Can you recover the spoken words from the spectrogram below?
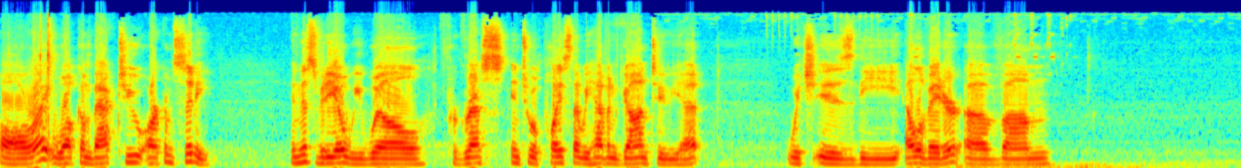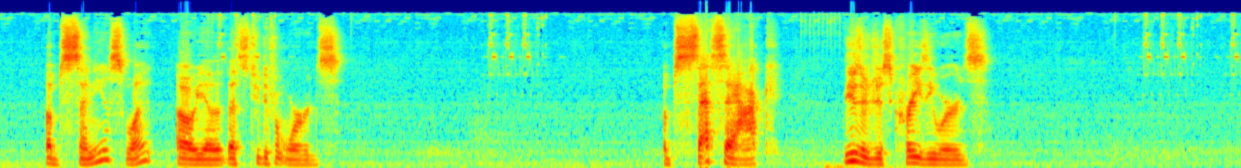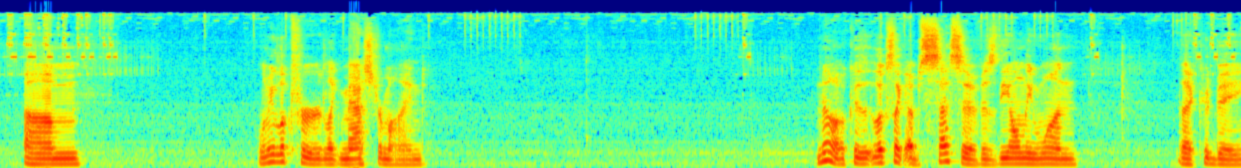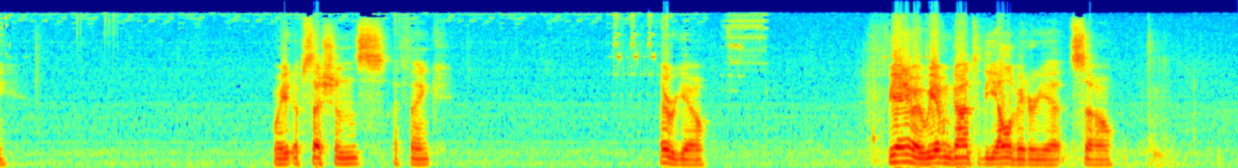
Alright, welcome back to Arkham City. In this video we will progress into a place that we haven't gone to yet, which is the elevator of, um... Obscenius? What? Oh yeah, that's two different words. Obsessiac? These are just crazy words. Um... Let me look for, like, Mastermind. No, because it looks like obsessive is the only one that it could be. Wait, obsessions, I think. There we go. But yeah, anyway, we haven't gone to the elevator yet, so...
